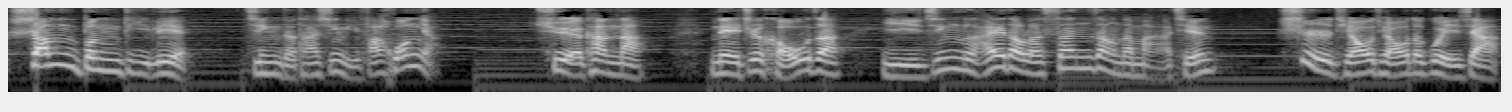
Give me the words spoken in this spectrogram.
山崩地裂，惊得他心里发慌呀。却看那那只猴子已经来到了三藏的马前，赤条条的跪下，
